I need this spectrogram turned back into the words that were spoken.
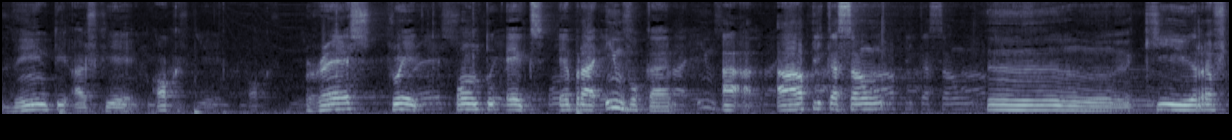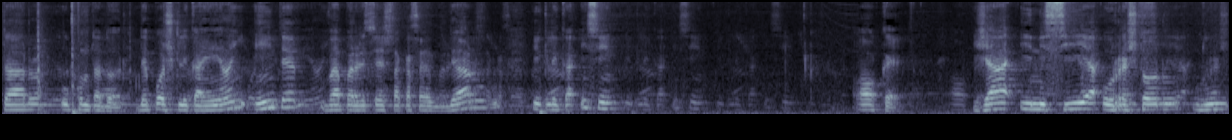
20, acho que é. Ok restrict.x é para invocar a, a aplicação uh, que restaurar o computador. Depois clicar em Enter, vai aparecer esta caixa de diálogo e clicar em Sim. Ok. Já inicia o restauro do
